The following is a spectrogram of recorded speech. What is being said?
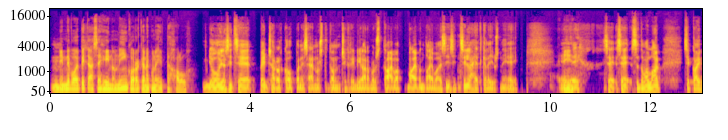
mm. niin ne voi pitää se hinnan niin korkeana kuin ne itse haluaa. Joo, ja sitten se Ben Charlotte-kauppa, niin sä nosti ton Chikrinin arvon aivan, aivan taivaisiin sit sillä hetkellä just, niin ei, ei, niin. ei. Se, se, se tavallaan, se, kaik,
